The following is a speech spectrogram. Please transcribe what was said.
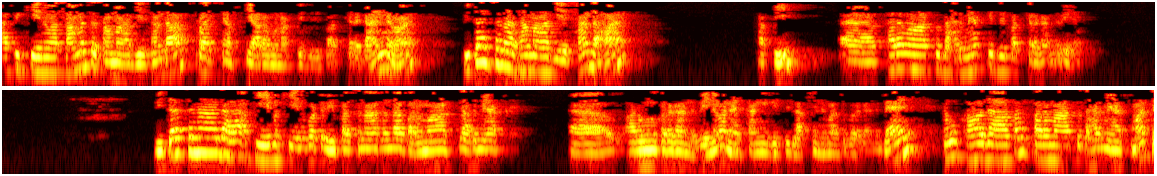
අපි කියනවා සමත සමාධිය සඳහා ප්‍රඥප්ති ආරමුණක් ඉදිරිපත් කරගන්නවා විදර්ශනා සමාධිය සඳහා අපි පරමාර්ථ ධර්මයක් ඉදිරිපත් කරගන්න වෙනවා විදර්ශනාද අපි එහෙම කියනකොට විපස්සනා සඳහා පරමාර්ථ ධර්මයක් අනුමුණු කරගන්න වෙනවා නැත්නම් ඒකේ ලක්ෂණ මත කරගන්න බෑනේ. නමුත් කවදාකවත් පරමාර්ථ ධර්මයක් මත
